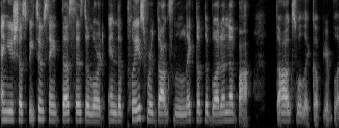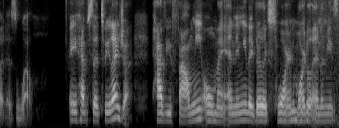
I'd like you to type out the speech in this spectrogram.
And you shall speak to him, saying, Thus says the Lord, in the place where dogs licked up the blood of Naboth, dogs will lick up your blood as well. Ahab said to Elijah, Have you found me, oh my enemy? Like they're like sworn mortal enemies.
